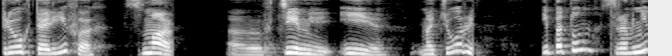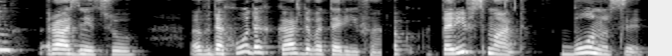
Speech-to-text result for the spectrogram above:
трех тарифах Smart в теме и матеры, и потом сравним разницу в доходах каждого тарифа. Тариф Smart. Бонусы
